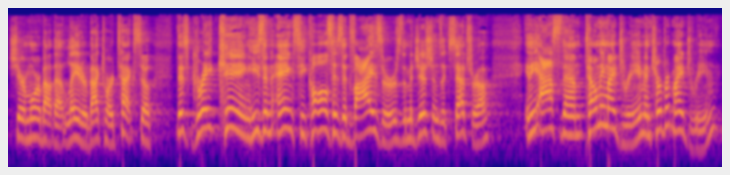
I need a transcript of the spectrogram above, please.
share more about that later. Back to our text. So, this great king, he's in angst. He calls his advisors, the magicians, etc., and he asks them, Tell me my dream, interpret my dream.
